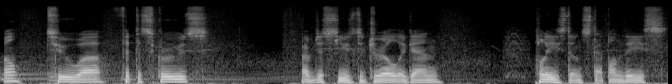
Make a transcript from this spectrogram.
Well, to uh, fit the screws, I've just used the drill again. Please don't step on these.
